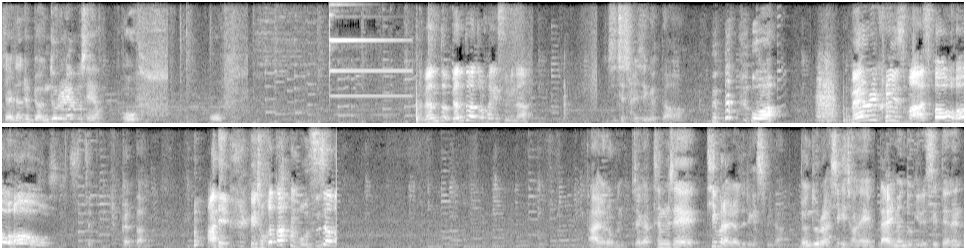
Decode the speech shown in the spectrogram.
자 일단 좀 면도를 해보세요. 오. 오. 면도 면도하도록 하겠습니다. 진짜 잘생겼다. 우와. 메리 크리스마스 호호호. 진짜 좋겠다. 아니 그 족같다 하면 못 쓰잖아. 아 여러분 제가 틈새 팁을 알려드리겠습니다 면도를 하시기 전에 날 면도기를 쓸 때는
